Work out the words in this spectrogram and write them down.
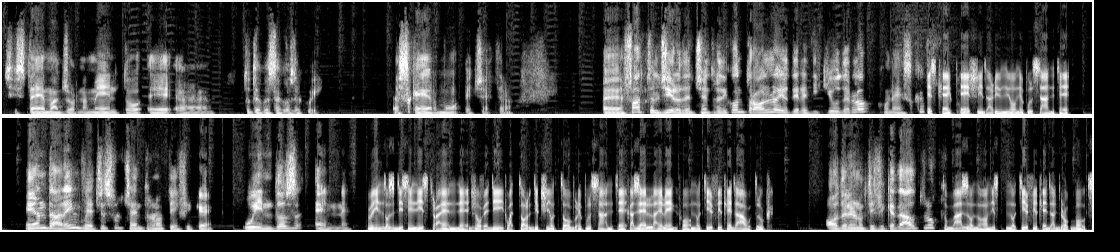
sistema, aggiornamento e eh, tutte queste cose qui. Schermo, eccetera. Eh, fatto il giro del centro di controllo, io direi di chiuderlo con ESC Escape. Esci da riunione pulsante. e andare invece sul centro notifiche Windows N. Windows di sinistra N. Giovedì 14 ottobre pulsante. Casella elenco. Notifiche da Outlook. Ho delle notifiche da Outlook, Tommaso Nonis. Notifiche da Dropbox.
